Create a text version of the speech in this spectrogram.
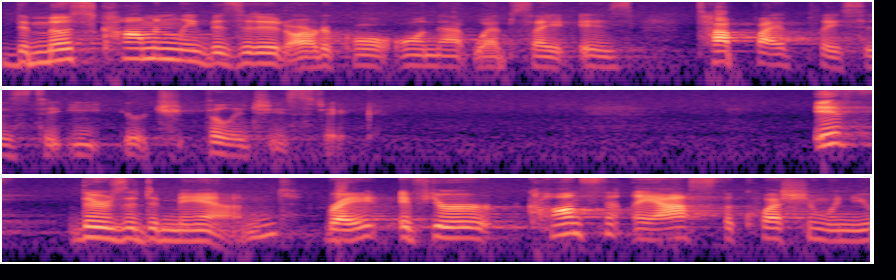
The most commonly visited article on that website is top five places to eat your Philly cheesesteak. If there's a demand, right? If you're constantly asked the question when you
